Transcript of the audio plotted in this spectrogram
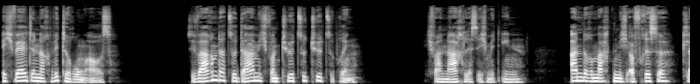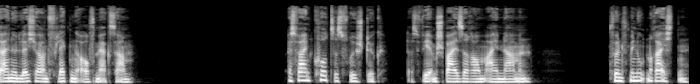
Ich wählte nach Witterung aus. Sie waren dazu da, mich von Tür zu Tür zu bringen. Ich war nachlässig mit ihnen. Andere machten mich auf Risse, kleine Löcher und Flecken aufmerksam. Es war ein kurzes Frühstück, das wir im Speiseraum einnahmen. Fünf Minuten reichten.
